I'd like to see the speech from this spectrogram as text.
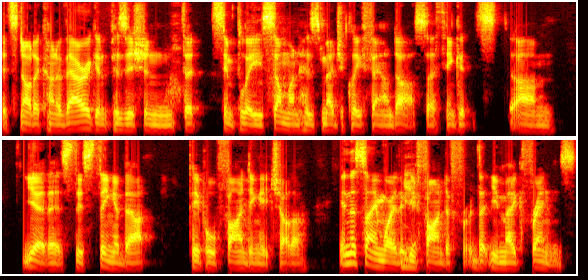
it's not a kind of arrogant position that simply someone has magically found us. I think it's um, yeah, there's this thing about people finding each other in the same way that yeah. you find a fr- that you make friends.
